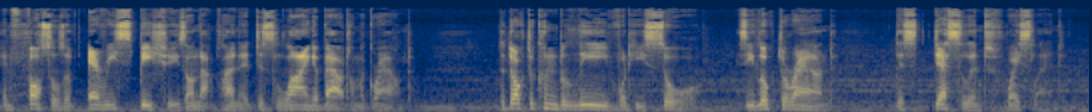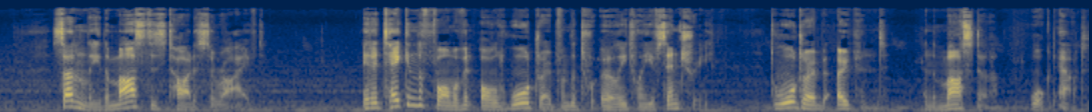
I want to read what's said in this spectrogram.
and fossils of every species on that planet just lying about on the ground. The doctor couldn't believe what he saw as he looked around this desolate wasteland. Suddenly, the Master's TARDIS arrived. It had taken the form of an old wardrobe from the t- early 20th century. The wardrobe opened, and the Master walked out.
